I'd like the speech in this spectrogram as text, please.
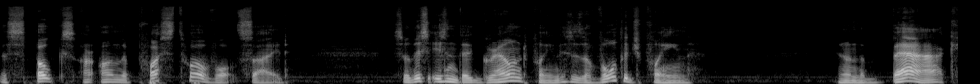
The spokes are on the plus 12 volt side. So this isn't the ground plane, this is a voltage plane. And on the back,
